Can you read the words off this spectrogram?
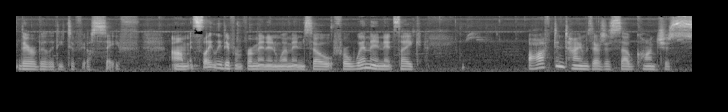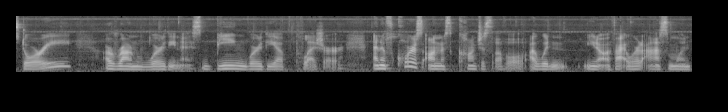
their ability to feel safe um, it's slightly different for men and women so for women it's like oftentimes there's a subconscious story around worthiness, being worthy of pleasure. And of course, on a conscious level, I wouldn't, you know, if I were to ask someone,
